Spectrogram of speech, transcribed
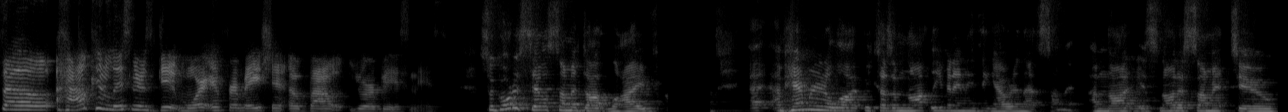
so, how can listeners get more information about your business? So, go to salessummit.live. I'm hammering it a lot because I'm not leaving anything out in that summit. I'm not, mm-hmm. it's not a summit to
